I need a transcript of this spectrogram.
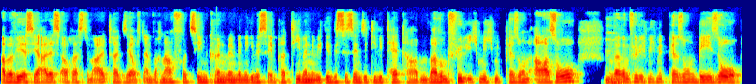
aber wir es ja alles auch aus dem Alltag sehr oft einfach nachvollziehen können, wenn wir eine gewisse Empathie, wenn wir eine gewisse Sensitivität haben. Warum fühle ich mich mit Person A so und mhm. warum fühle ich mich mit Person B so?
